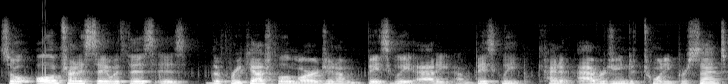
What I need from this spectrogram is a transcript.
So all I'm trying to say with this is the free cash flow margin, I'm basically adding, I'm basically kind of averaging to 20%.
